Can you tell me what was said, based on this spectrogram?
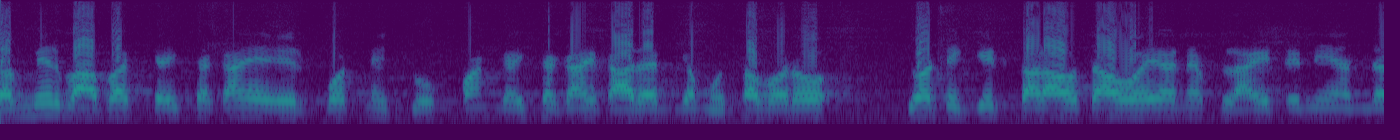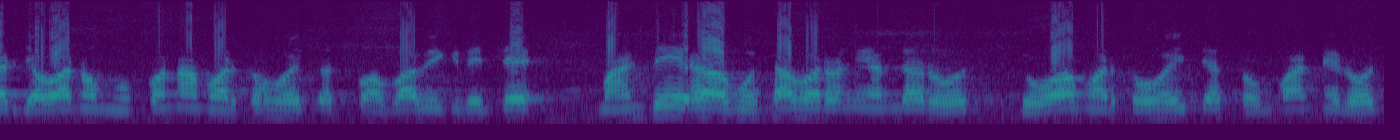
ગંભીર બાબત કહી શકાય એરપોર્ટની ચૂક પણ કહી શકાય, કારણ કે મુસાફરો જો ટિકિટ કઢાવતા હોય અને ફ્લાઇટની અંદર જવાનો મોકો ના મળતો હોય તો સ્વાભાવિક રીતે માનસી મુસાફરોની અંદર રોજ જોવા મળતો હોય છે. સોમવારની રોજ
